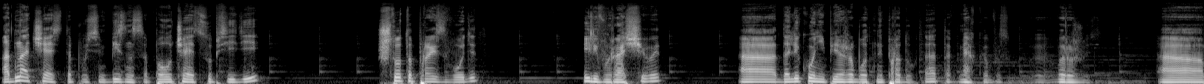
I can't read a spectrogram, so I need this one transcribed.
одна часть, допустим, бизнеса получает субсидии, что-то производит или выращивает, а далеко не переработанный продукт, да, так мягко выражусь. А,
